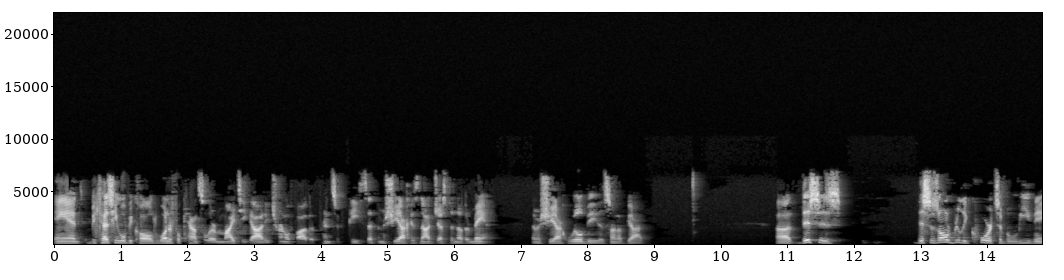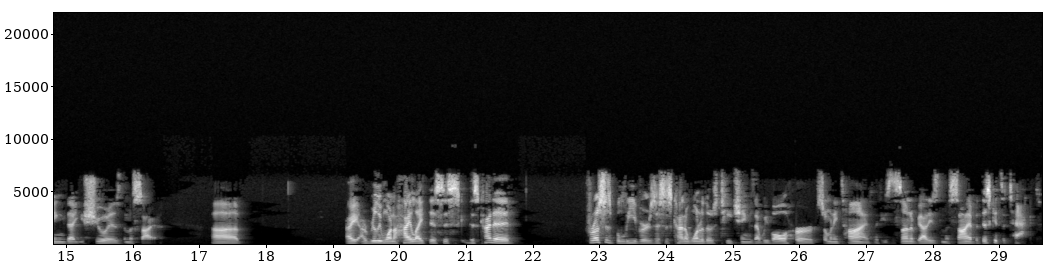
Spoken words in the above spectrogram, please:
And because He will be called Wonderful Counselor, Mighty God, Eternal Father, Prince of Peace, that the Mashiach is not just another man the Mashiach will be the Son of God. Uh, this is this is all really core to believing that Yeshua is the Messiah. Uh, I, I, really want to highlight this. This this kind of for us as believers, this is kind of one of those teachings that we've all heard so many times that He's the Son of God, He's the Messiah. But this gets attacked,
